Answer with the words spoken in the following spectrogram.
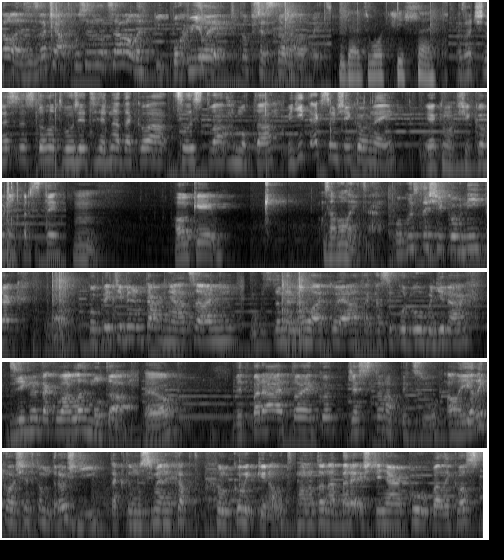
Ale ze začátku se to docela lepí. Po chvíli to přestane lepit. That's what she said. A začne se z toho tvořit jedna taková celistvá hmota. Vidíte, jak jsem šikovnej? Jak mám šikovný prsty? Hm. Holky, zavolejte. Pokud jste šikovný, tak po pěti minutách hňácání, pokud jste nemohla jako já, tak asi po dvou hodinách vznikne takováhle hmota. Jo? Vypadá to jako těsto na pizzu, ale jelikož je v tom droždí, tak to musíme nechat chvilku vykynout. Ono to nabere ještě nějakou velikost,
